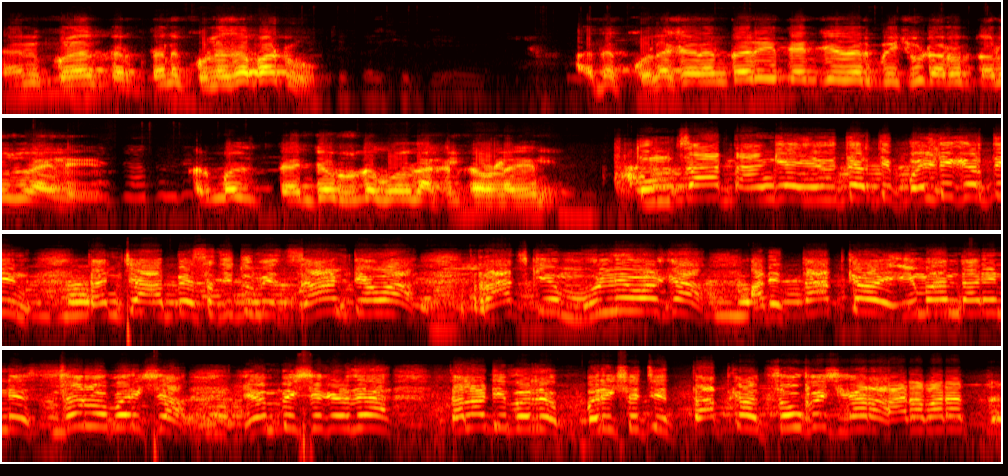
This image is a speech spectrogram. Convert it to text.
आम्ही खुलासा करताना खुलासा पाठवू. आता खुलाशानंतरही त्यांचे जर बेछूट आरोप चालूच राहिले तर मग त्यांच्यावर सुद्धा गुन्हा दाखल करावा लागेल. तुमचा टांगे हे विद्यार्थी पलटी करतील. त्यांच्या अभ्यासाची तुम्ही जाण इमानदारीने सर्व परीक्षा एमपीसी कडे द्या तलाठी परी- परीक्षेची तात्काळ चौकशी करा. बारा बारा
